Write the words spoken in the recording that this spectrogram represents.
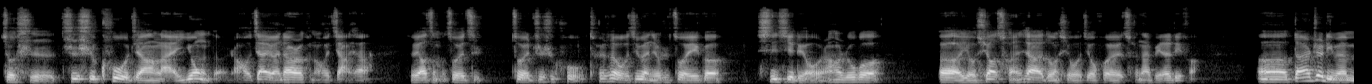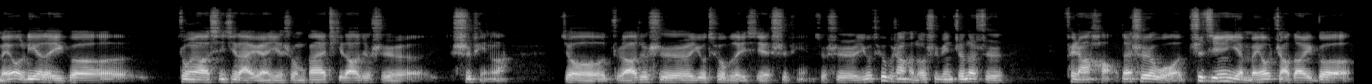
就是知识库这样来用的。然后家园待会儿可能会讲一下，就要怎么作为知作为知识库。推特我基本就是作为一个信息流，然后如果呃有需要存下来的东西，我就会存在别的地方。呃，当然这里面没有列的一个重要信息来源，也是我们刚才提到就是。视频了，就主要就是 YouTube 的一些视频，就是 YouTube 上很多视频真的是非常好，但是我至今也没有找到一个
